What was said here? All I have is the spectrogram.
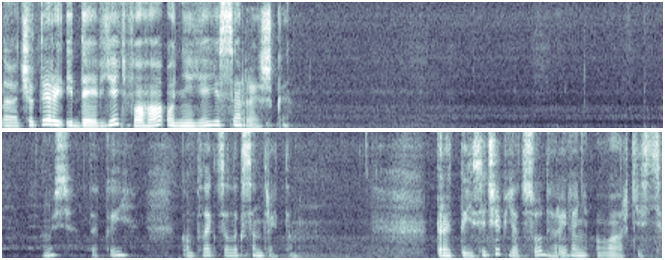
Е, 4,9 вага однієї сережки. Ось такий комплект з Олександритом. 3500 гривень вартість.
